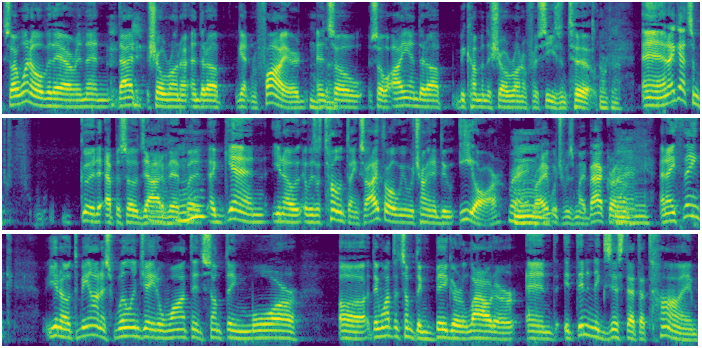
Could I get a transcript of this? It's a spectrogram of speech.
So I went over there, and then that showrunner ended up getting fired, and so so I ended up becoming the showrunner for season two. Okay. and I got some good episodes out of it, but again, you know, it was a tone thing. So I thought we were trying to do ER, Right. right, which was my background, and I think, you know, to be honest, Will and Jada wanted something more. Uh, they wanted something bigger, louder, and it didn't exist at the time.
